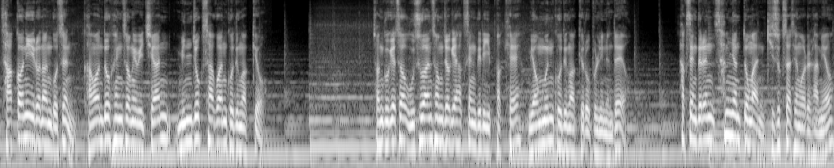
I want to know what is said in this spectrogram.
사건이 일어난 곳은 강원도 횡성에 위치한 민족사관고등학교. 전국에서 우수한 성적의 학생들이 입학해 명문 고등학교로 불리는데요. 학생들은 3년 동안 기숙사 생활을 하며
